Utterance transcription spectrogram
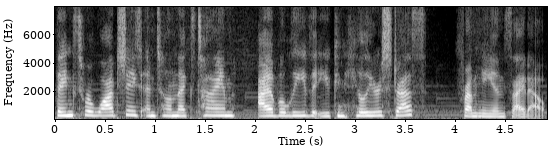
thanks for watching. Until next time, I believe that you can heal your stress from the inside out.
